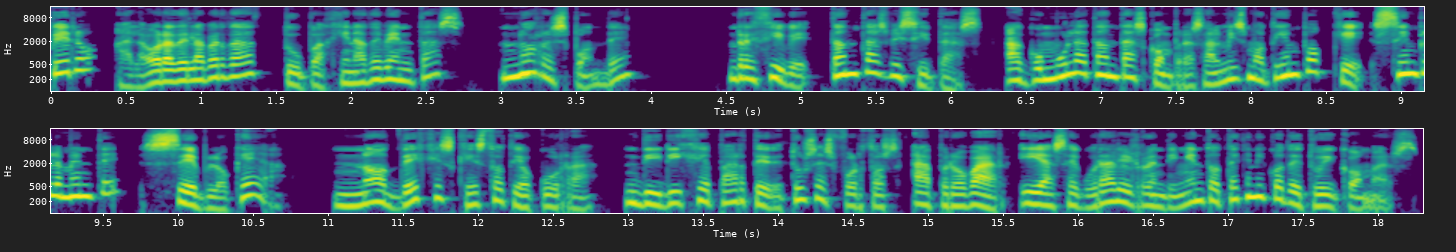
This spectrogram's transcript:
Pero, a la hora de la verdad, tu página de ventas no responde. Recibe tantas visitas, acumula tantas compras al mismo tiempo que simplemente se bloquea. No dejes que esto te ocurra. Dirige parte de tus esfuerzos a probar y asegurar el rendimiento técnico de tu e-commerce.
